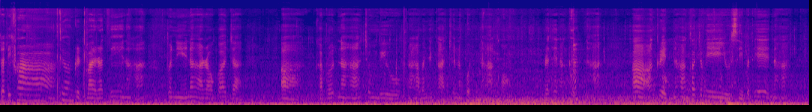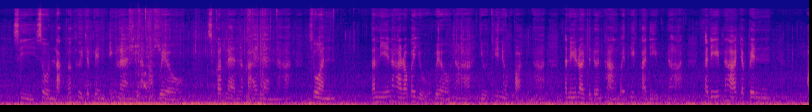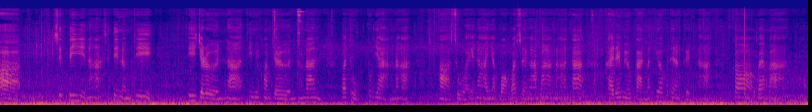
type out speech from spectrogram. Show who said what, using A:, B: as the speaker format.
A: สวัสดีค่ะเที่ยวอังกฤษบายรัตตี้นะคะ วันนี้นะคะเราก็จะขับรถนะคะ ชมวิวนะคะ จะเดินทางไปที่คาดีฟนะคะคาดีฟนะคะจะเป็นซิตี้นะคะซิตี้หนึ่งที่ที่เจริญนะคะที่มีความเจริญทางด้านวัตถุทุกอย่างนะคะสวยนะคะอยากบอกว่าสวยงามมากนะคะ ถ้าใครได้มีโอกาสมาเที่ยวประเทศอังกฤษนะคะ ก็แวะมา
